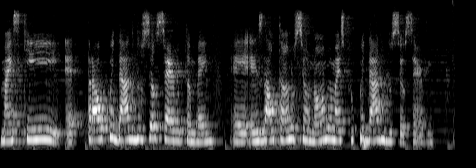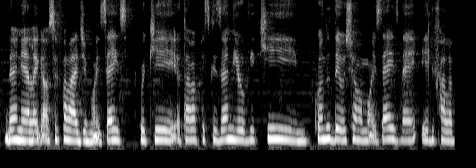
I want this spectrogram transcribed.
mas que é para o cuidado do seu servo também, é, exaltando o seu nome, mas para o cuidado do seu servo. Dani, é legal você falar de Moisés, porque eu estava pesquisando e eu vi que quando Deus chama Moisés, né, ele fala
